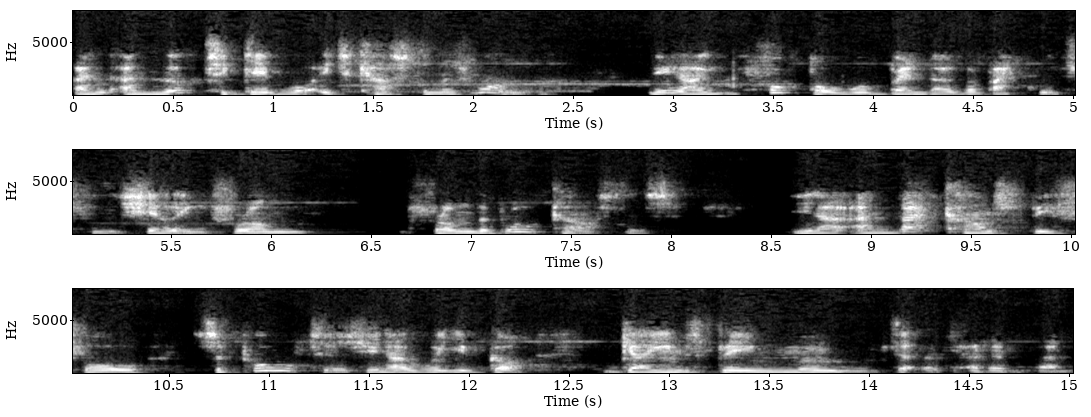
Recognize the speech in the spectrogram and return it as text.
and, and look to give what its customers want. You know, football will bend over backwards for the shilling from from the broadcasters. You know, and that comes before supporters. You know, where you've got games being moved at, at a, a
